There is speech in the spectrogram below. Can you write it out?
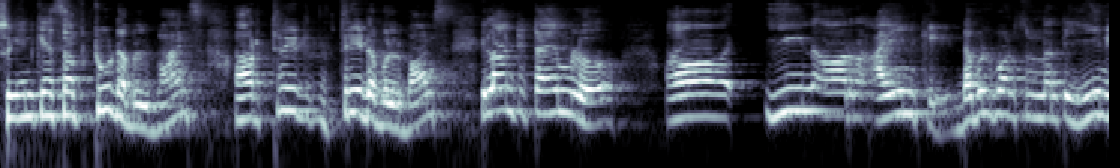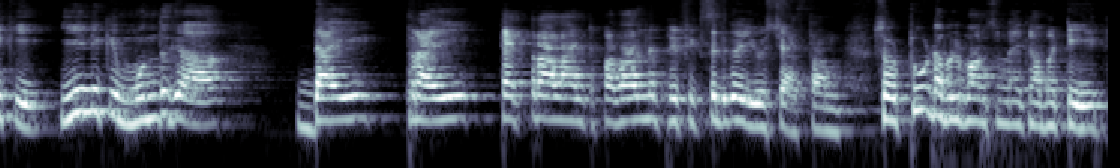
so in case of two double bonds or three three double bonds ఇలాంటి టైంలో ఈన్ ఆర్ ఐన్కి డబుల్ బాండ్స్ ఉందంటే ఈయనకి ఈయనకి ముందుగా డై ట్రై టెట్రా లాంటి పదాలను ప్రిఫిక్స్డ్గా యూజ్ చేస్తాం. సో టూ డబుల్ బాండ్స్ ఉన్నాయి కాబట్టి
